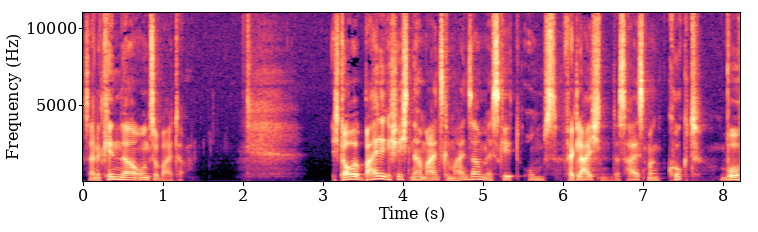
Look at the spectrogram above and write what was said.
seine Kinder und so weiter. Ich glaube, beide Geschichten haben eins gemeinsam, es geht ums Vergleichen. Das heißt, man guckt wo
